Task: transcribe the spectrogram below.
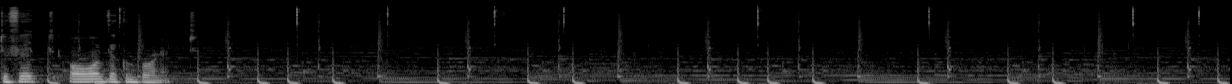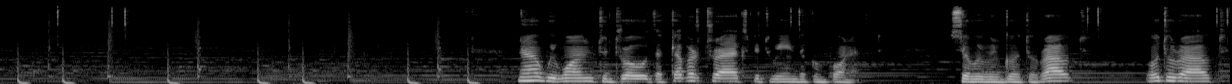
to fit all the component. Now we want to draw the copper tracks between the component. So we will go to route, auto route,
